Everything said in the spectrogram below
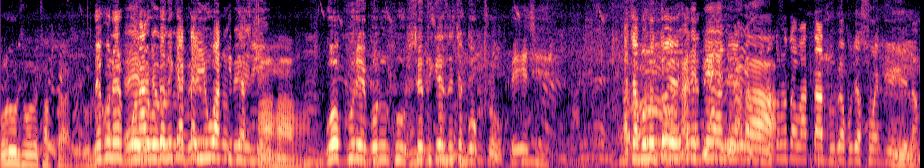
গরুর মতো ছাপটা আছে দেখুন এর পোনার উল্টো দিকে একটা ইউ আকৃতি আছে। হ্যাঁ হ্যাঁ হ্যাঁ। গোখুরে গরুর খুর সে থেকে এসেছে গোখরো। আচ্ছা বলুন তো এখানে সচেতনতা বার্তা দুর্গাপূজার সময় দিয়ে গেলাম।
